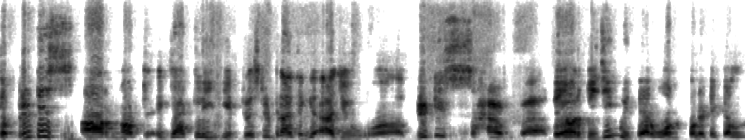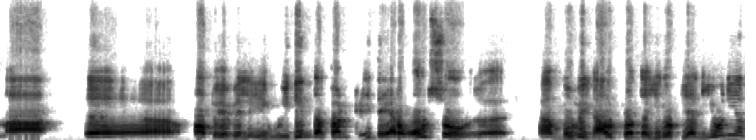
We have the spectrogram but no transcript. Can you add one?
the British are not exactly interested, but I think as you uh, British have uh, they are busy with their own political uh, uh upheaval within the country. They are also uh, uh, moving out from the European Union.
